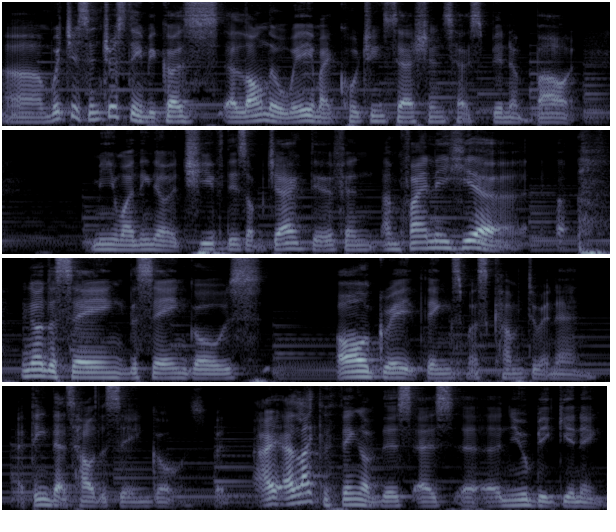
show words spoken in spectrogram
um, which is interesting because along the way, my coaching sessions has been about me wanting to achieve this objective, and I'm finally here. You know the saying, the saying goes, all great things must come to an end. I think that's how the saying goes. But I, I like to think of this as a, a new beginning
